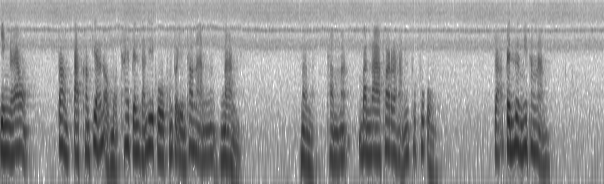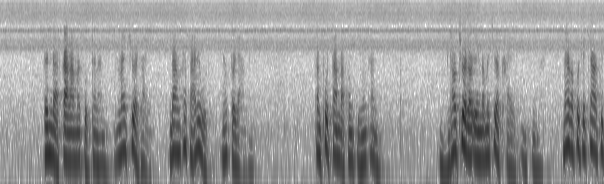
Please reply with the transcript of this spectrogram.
จริงแล้ว ต้องตัดความเชื่อนั้นออกหมด ให้เป็นสันติโกของตัวเองเท่านั้นนั่นนั่นธรรมะบรรดาพระอรหันต์ทุก ๆ องค์ จะเป็นเรื่องนี้ทั้งนั้น เป็นแบบการลามาสุดเท่านั้น ไม่เชื่อใครดังภาษาที่บุตรยกตัวอย่างท่านพูดตามหลักของจริงของท่านเราเชื่อเราเองเราไม่เชื่อใครแม้พระพุทธเจ้าที่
